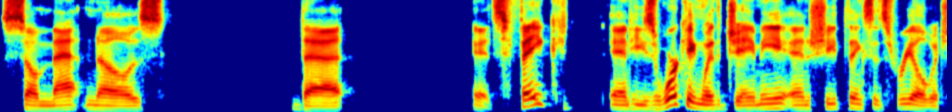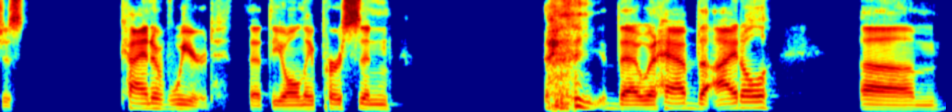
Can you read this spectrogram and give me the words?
so Matt knows that it's fake and he's working with Jaime and she thinks it's real, which is kind of weird that the only person that would have the idol um,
